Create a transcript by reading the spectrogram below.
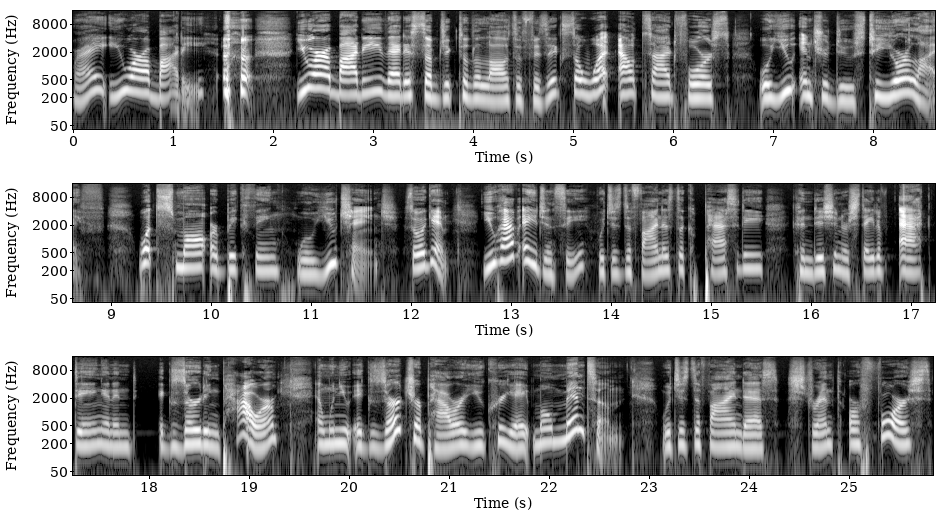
right? You are a body. you are a body that is subject to the laws of physics. So, what outside force will you introduce to your life? What small or big thing will you change? So, again, you have agency, which is defined as the capacity, condition, or state of acting and in exerting power. And when you exert your power, you create momentum, which is defined as strength or force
